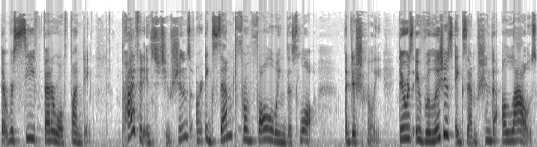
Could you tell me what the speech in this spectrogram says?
that receive federal funding. Private institutions are exempt from following this law. Additionally, there is a religious exemption that allows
